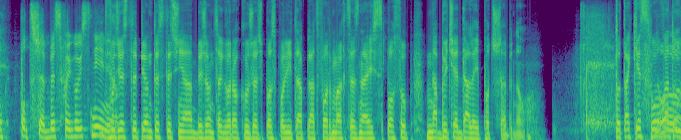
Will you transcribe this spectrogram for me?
potrzeby swojego istnienia. 25 stycznia bieżącego roku Rzeczpospolita Platforma chce znaleźć sposób na bycie dalej potrzebną. To takie słowa, no. to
